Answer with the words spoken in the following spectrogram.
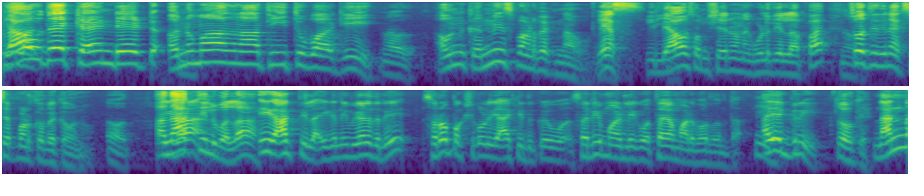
ಯಾವುದೇ ಕ್ಯಾಂಡಿಡೇಟ್ ಅನುಮಾನಾತೀತವಾಗಿ ಹೌದು. ಅವನ್ನ ಕನ್ವಿನ್ಸ್ ಮಾಡ್ಬೇಕು ನಾವು. ಎಸ್ ಇಲ್ಲಿ ಯಾವ ಸಂಶಯ ನನಗೆ ಉಳಿದಿಲ್ಲಪ್ಪ. ಸೋತಿದ್ದೀನಿ ಅಕ್ಸೆಪ್ಟ್ ಮಾಡ್ಕೋಬೇಕು ಅವನು. ಹೌದು. ಅದಾಗ್ತಿಲ್ವಲ್ಲ ಈಗ ಆಗ್ತಿಲ್ಲ. ಈಗ ನೀವು ಹೇಳಿದ್ರಿ ಸರ್ವಪಕ್ಷಗಳು ಯಾಕೆ ಇದಕ್ಕೆ ಸರಿ ಮಾಡ್ಲಿಕ್ಕೆ ಒತ್ತಾಯ ಮಾಡಬಾರ್ದು ಅಂತ. ಐ ಅಗ್ರಿ ಓಕೆ ನನ್ನ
